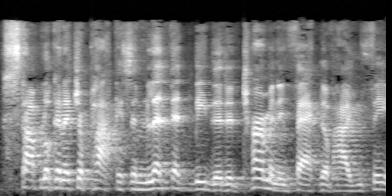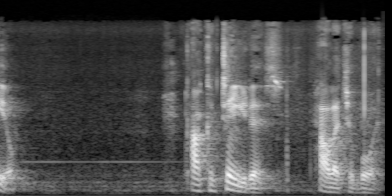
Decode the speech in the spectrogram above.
Stop looking at your pockets and let that be the determining factor of how you feel. I'll continue this. Holla at your boy.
